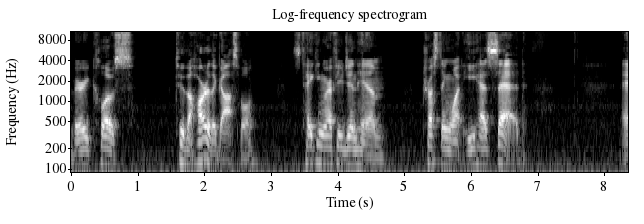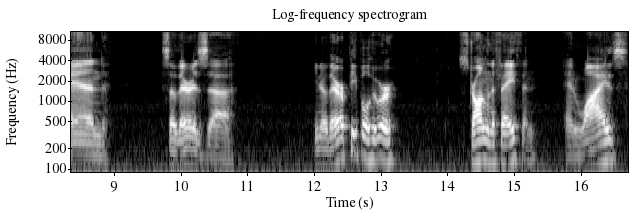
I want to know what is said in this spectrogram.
very close to the heart of the gospel. It's taking refuge in Him, trusting what He has said, and so there is, uh, you know, there are people who are strong in the faith and, and wise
